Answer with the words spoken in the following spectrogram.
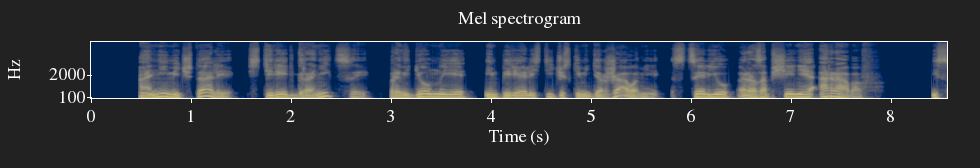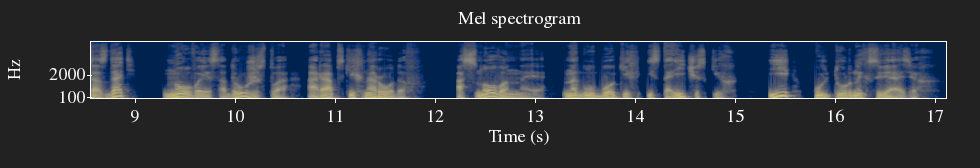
Они мечтали стереть границы, проведенные империалистическими державами с целью разобщения арабов, и создать новое содружество арабских народов, основанное на глубоких исторических и культурных связях.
